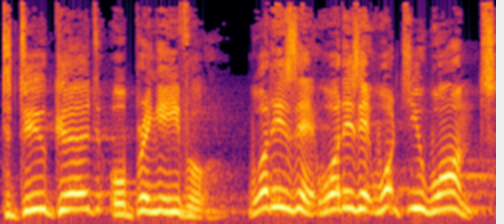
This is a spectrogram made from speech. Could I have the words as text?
To do good or bring evil? What is it? What is it? What do you want?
